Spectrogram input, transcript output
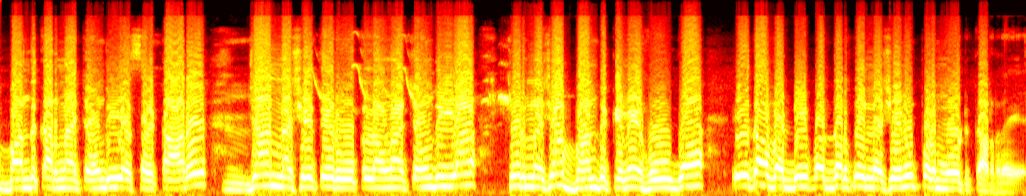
ਬੰਦ ਕਰਨਾ ਚਾਹੁੰਦੀ ਹੈ ਸਰਕਾਰ ਜਾਂ ਨਸ਼ੇ ਤੇ ਰੋਕ ਲਾਉਣਾ ਚਾਹੁੰਦੀ ਆ ਫਿਰ ਨਸ਼ਾ ਬੰਦ ਕਿਵੇਂ ਹੋਊਗਾ? ਇਹ ਤਾਂ ਵੱਡੀ ਪੱਧਰ ਤੇ ਨਸ਼ੇ ਨੂੰ ਪ੍ਰਮੋਟ ਕਰ ਰਹੇ ਆ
